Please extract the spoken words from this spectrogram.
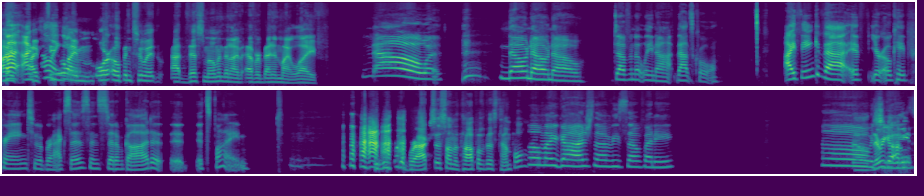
But I, I'm I telling feel you. I'm more open to it at this moment than I've ever been in my life. no, no, no, no. Definitely not. That's cool. I think that if you're okay praying to Abraxas instead of God, it, it, it's fine. We put Abraxas on the top of this temple? oh my gosh, that would be so funny. Oh, there we go. I mean.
